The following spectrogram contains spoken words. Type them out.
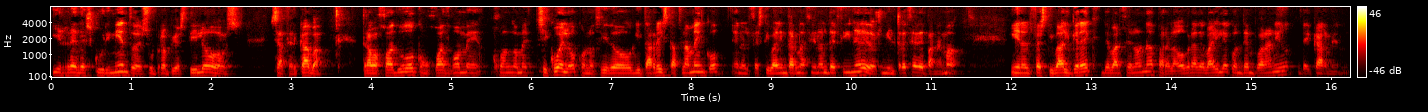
y, redescubrimiento de su propio estilo se acercaba. Trabajó a dúo con Juan Gómez, Juan Gómez Chicuelo, conocido guitarrista flamenco, en el Festival Internacional de Cine de 2013 de Panamá y en el Festival Grec de Barcelona para la obra de baile contemporáneo de Carmen.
